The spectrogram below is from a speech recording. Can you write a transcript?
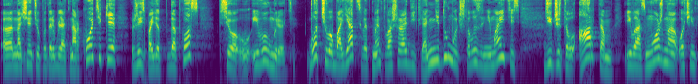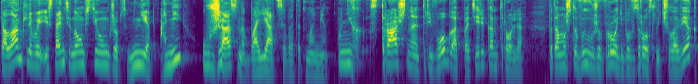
начнете употреблять наркотики, жизнь пойдет под откос, все, и вы умрете. Вот чего боятся в этот момент ваши родители. Они не думают, что вы занимаетесь digital art ом и, возможно, очень талантливы и станете новым Стивом Джобсом. Нет, они ужасно боятся в этот момент. У них страшная тревога от потери контроля. Потому что вы уже вроде бы взрослый человек,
